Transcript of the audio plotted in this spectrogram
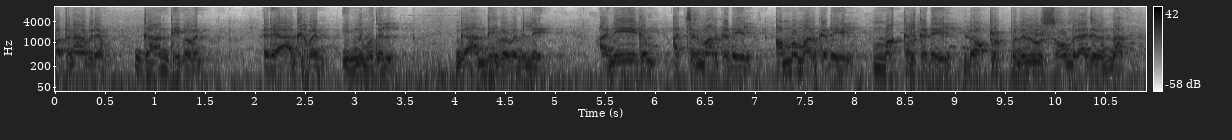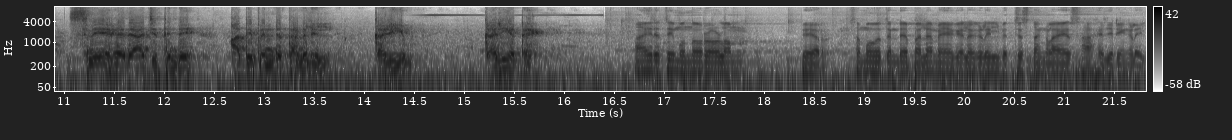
പത്തനാപുരം ഗാന്ധി ഭവൻ രാഘവൻ ഇന്നു മുതൽ ഗാന്ധി ഭവനിലെ അനേകം അച്ഛന്മാർക്കിടയിൽ അമ്മമാർക്കിടയിൽ മക്കൾക്കിടയിൽ ഡോക്ടർ പുനലൂർ സോമരാജൻ എന്ന സ്നേഹരാജ്യത്തിന്റെ അധിപന്റെ തണലിൽ കഴിയും. കഴിയട്ടെ. ആയിരത്തി മുന്നൂറോളം പേർ സമൂഹത്തിന്റെ പല മേഖലകളിൽ വ്യത്യസ്തങ്ങളായ സാഹചര്യങ്ങളിൽ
